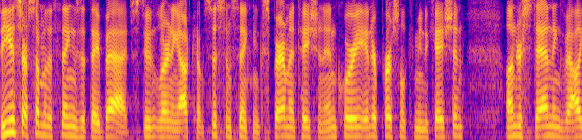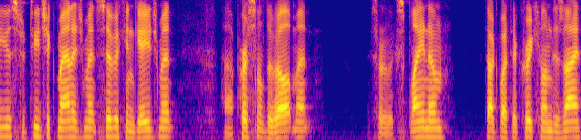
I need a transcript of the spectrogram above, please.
These are some of the things that they badge. Student learning outcomes, systems thinking, experimentation, inquiry, interpersonal communication, understanding values, strategic management, civic engagement, uh, personal development, sort of explain them, talk about their curriculum design.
